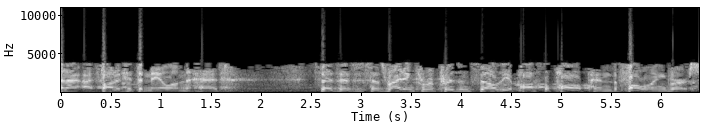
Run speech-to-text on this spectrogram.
and I, I thought it hit the nail on the head. It says this, it says, writing from a prison cell, the Apostle Paul penned the following verse.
